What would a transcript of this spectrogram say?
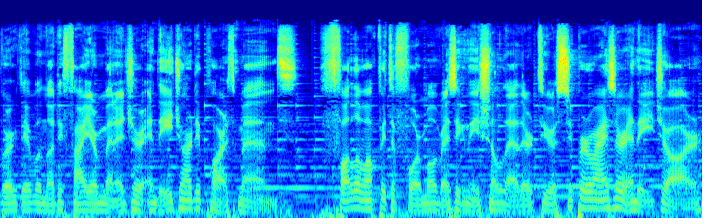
Workday will notify your manager and HR department. Follow up with a formal resignation letter to your supervisor and HR,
